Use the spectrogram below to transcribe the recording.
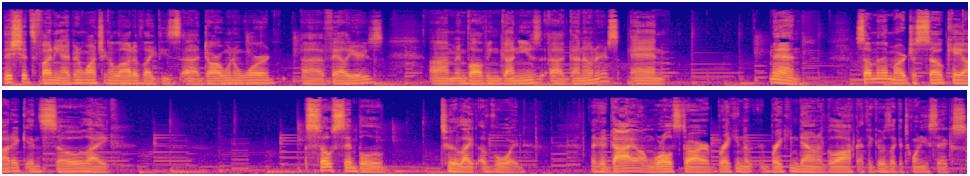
this shit's funny. I've been watching a lot of like these uh, Darwin Award uh, failures um, involving gun use, uh, gun owners, and man, some of them are just so chaotic and so like so simple to like avoid. Like a guy on World Star breaking breaking down a Glock. I think it was like a 26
